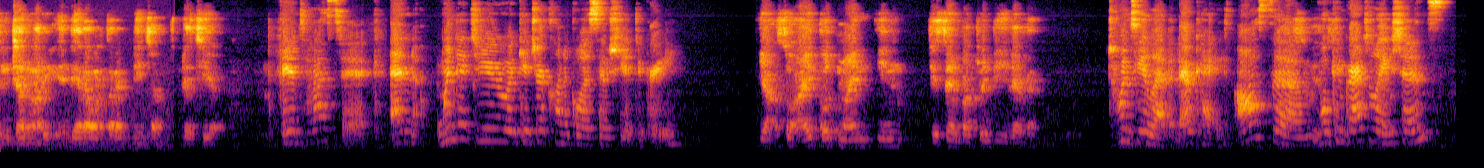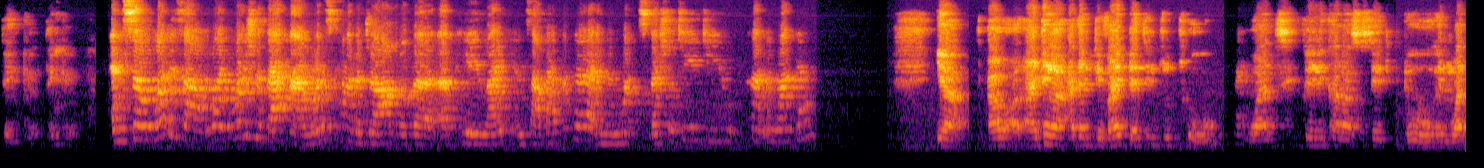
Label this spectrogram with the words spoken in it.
in January, and the other one started later that year. Fantastic. And when did you get your clinical associate degree? Yeah, so I got mine in December 2011. 2011. Okay, awesome. Well, congratulations. Thank you, thank you. And so, what is uh, like, what is your background? What is kind of the job of a, a PA like in South Africa, and then what specialty do you currently work in? Yeah, I, I think I can divide that into two: what clinical associate do and what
